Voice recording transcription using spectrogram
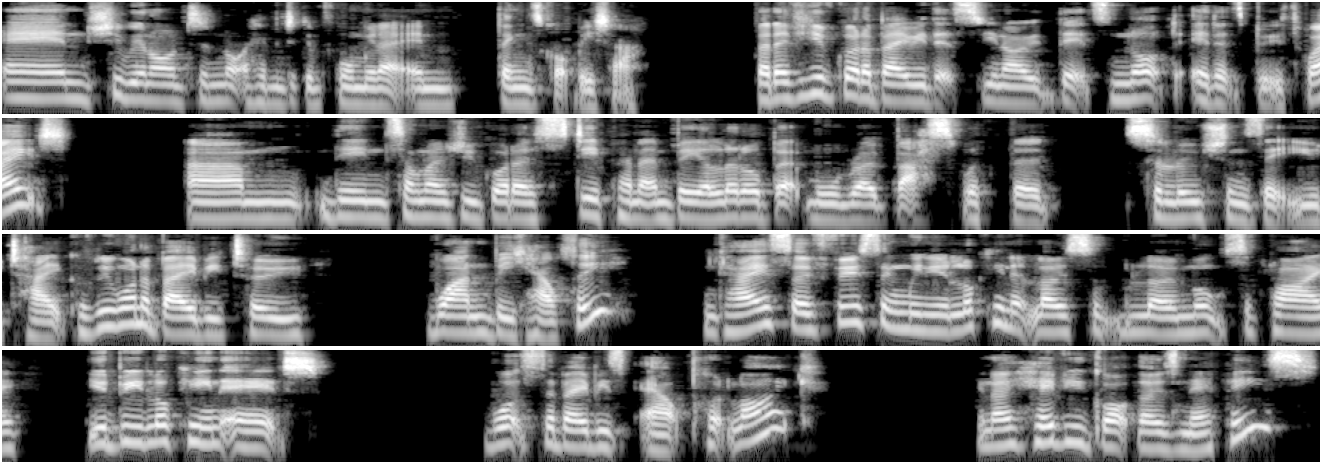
and she went on to not having to give formula and things got better. But if you've got a baby that's, you know, that's not at its birth weight, um, then sometimes you've got to step in and be a little bit more robust with the solutions that you take because we want a baby to, one, be healthy. Okay. So first thing when you're looking at low, low milk supply, you'd be looking at what's the baby's output like? You know, have you got those nappies?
